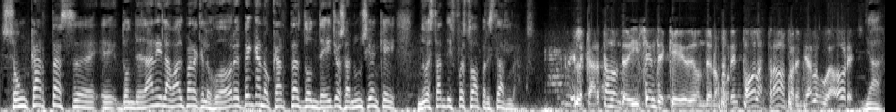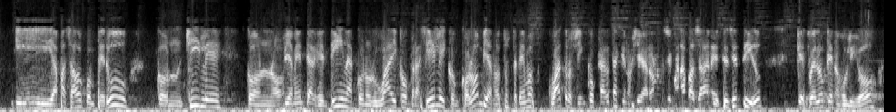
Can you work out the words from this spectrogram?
¿son cartas eh, eh, donde dan el aval para que los jugadores vengan o cartas donde ellos anuncian que no están dispuestos a prestarla? Las cartas donde dicen de que donde nos ponen todas las trabas para enviar a los jugadores. Ya. Y ha pasado con Perú, con Chile, con obviamente Argentina, con Uruguay, con Brasil y con Colombia. Nosotros tenemos cuatro o cinco cartas que nos llegaron la semana pasada en este sentido, que fue lo que nos obligó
